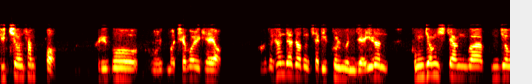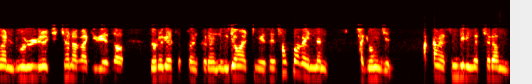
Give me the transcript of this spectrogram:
유치원 3법 그리고 어, 뭐 재벌 개혁 어, 또 현대자동차 리콜 문제 이런 공정시장과 공정한 룰을 지켜나가기 위해서 노력했었던 그런 의정활동에서의 성과가 있는 박용진. 아까 말씀드린 것처럼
